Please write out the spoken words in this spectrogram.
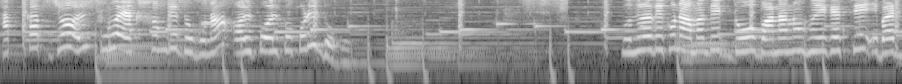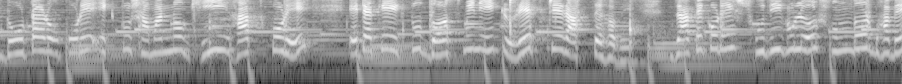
হাফ কাপ জল পুরো একসঙ্গে দেবো না, অল্প অল্প করে দেবো। বন্ধুরা দেখুন, আমাদের ডো বানানো হয়ে গেছে। এবার ডোটার ওপরে একটু সামান্য ঘি হাত করে এটাকে একটু দশ মিনিট রেস্টে রাখতে হবে, যাতে করে সুজিগুলো সুন্দরভাবে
